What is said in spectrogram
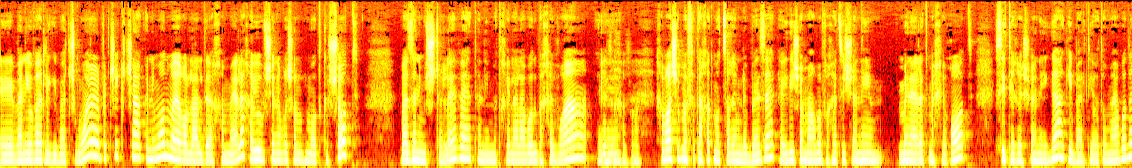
אה, ואני עוברת לגבעת שמואל וצ'יק צ'אק, אני מאוד מהר עולה על דרך המלך, היו שנים ראשונות מאוד קשות, ואז אני משתלבת, אני מתחילה לעבוד בחברה. איזה אה, חברה? חברה שמפתחת מוצרים לבזק, הייתי שם ארבע וחצי שנים מנהלת מכירות, עשיתי רישיון נהיגה, קיבלתי אוטו מעבודה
